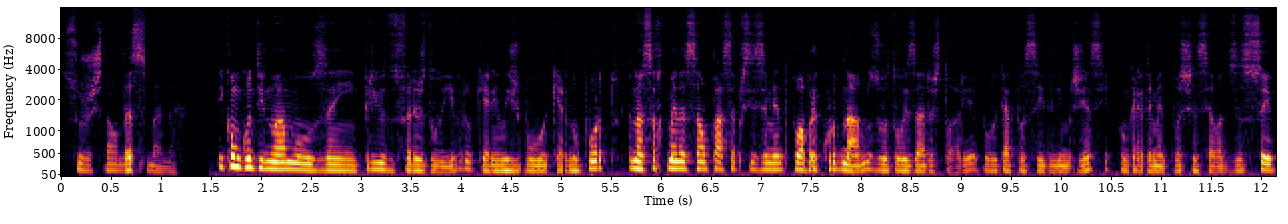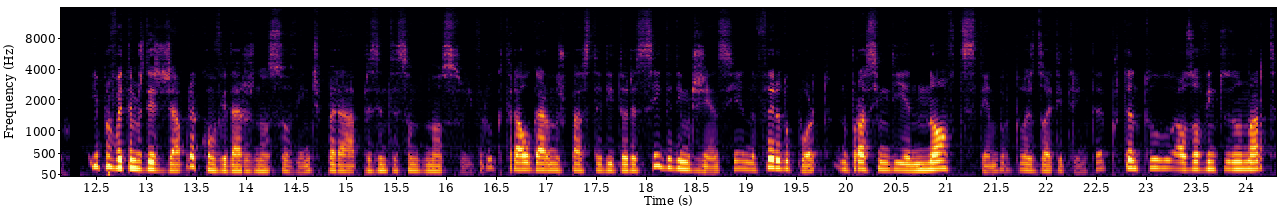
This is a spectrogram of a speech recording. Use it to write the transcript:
sugestão da semana? E como continuamos em período de feiras do livro, quer em Lisboa, quer no Porto, a nossa recomendação passa precisamente pela obra Coordenamos, o Atualizar a História, publicado pela Saída de Emergência, concretamente pela Chancela do Desassossego, e aproveitamos desde já para convidar os nossos ouvintes para a apresentação do nosso livro, que terá lugar no espaço da editora Saída de Emergência, na Feira do Porto, no próximo dia 9 de setembro, pelas 18h30. Portanto, aos ouvintes do Norte,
